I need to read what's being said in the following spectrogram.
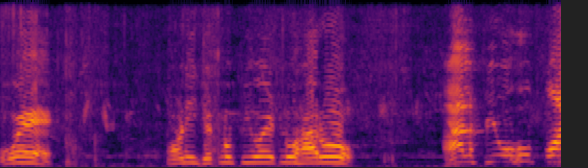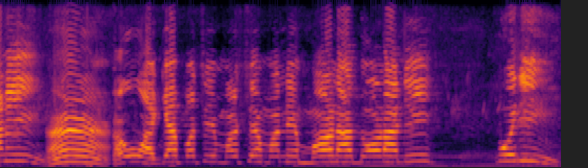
ઓએ પાણી જેટલું પીવો એટલું સારું હાલ પીવું હું પાણી. હા. ઘઉં વાગ્યા પછી મળશે મને મણ આ દોણાની બોરી.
